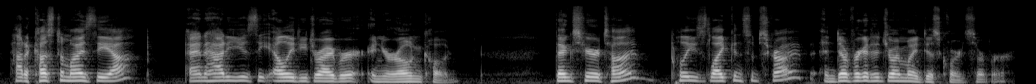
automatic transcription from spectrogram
how to customize the app, and how to use the LED driver in your own code. Thanks for your time. Please like and subscribe, and don't forget to join my Discord server.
